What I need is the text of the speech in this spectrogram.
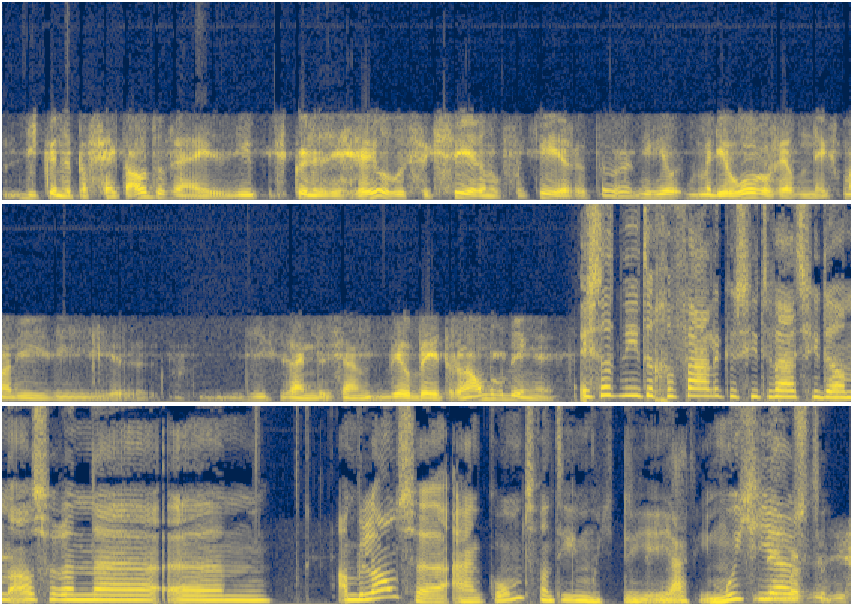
die kunnen perfect autorijden. Die kunnen zich heel goed fixeren op verkeer. Die, maar die horen verder niks, maar die, die, eh, die, zijn, zijn veel beter in andere dingen. Is dat niet een gevaarlijke situatie dan als er een eh, ehm, ambulance aankomt? Want die moet, die, ja, die moet je Nee, juist... maar die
